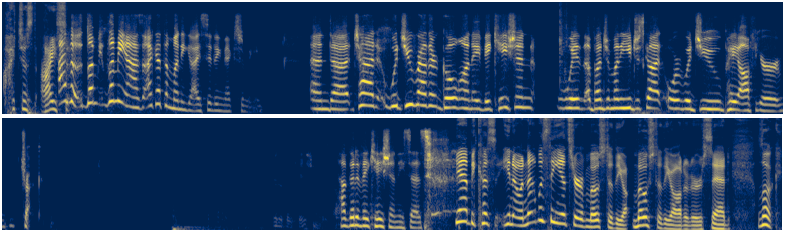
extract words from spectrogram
I just, I, I a, let me let me ask. I got the money guy sitting next to me, and uh, Chad, would you rather go on a vacation with a bunch of money you just got, or would you pay off your truck? How good a vacation, he says. Yeah, because you know, and that was the answer of most of the most of the auditors said, "Look,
